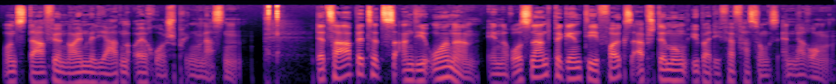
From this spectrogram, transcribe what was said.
und dafür 9 Milliarden Euro springen lassen. Der Zar bittet an die Urne. In Russland beginnt die Volksabstimmung über die Verfassungsänderung.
